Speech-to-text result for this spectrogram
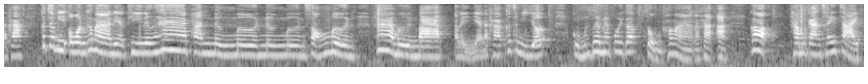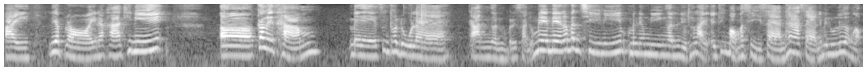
นะคะก็จะมีโอนเข้ามาเนี่ยทีหนึ่งห้าพันหนึ่งหมื่นหนึ่งหมื่นสองหมื่นห้าหมื่นบาทอะไรอย่างเงี้ยนะคะ ก็จะมีเยอะกลุ่มเพื่อนๆแม่ปุ้ยก็ส่งเข้ามานะคะอะก็ทำการใช้จ่ายไปเรียบร้อยนะคะ ทีนี้เอ่อก็เลยถามเมย์ซึ่งเขาดูแล การเงินบริษัทเมย์เมย์แล้วบัญชีนี้มันยังมีเงินอยู่เท่าไหร่ไอ้ที่บอกมาสี่แสนห้าแสนนี่ไม่รู้เรื่องหรอก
